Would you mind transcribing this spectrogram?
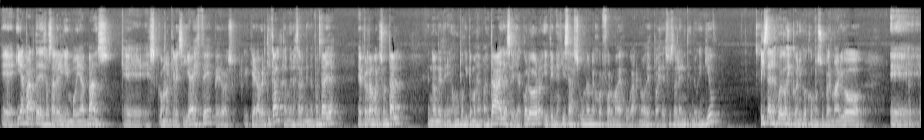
Eh, y aparte de eso sale el Game Boy Advance, que es como el que le sigue a este, pero es, que era vertical, también lo están viendo en pantalla, perdón, horizontal, en donde tenías un poquito más de pantalla, sería color y tenías quizás una mejor forma de jugar, ¿no? Después de eso sale Nintendo GameCube y salen juegos icónicos como Super Mario, eh,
